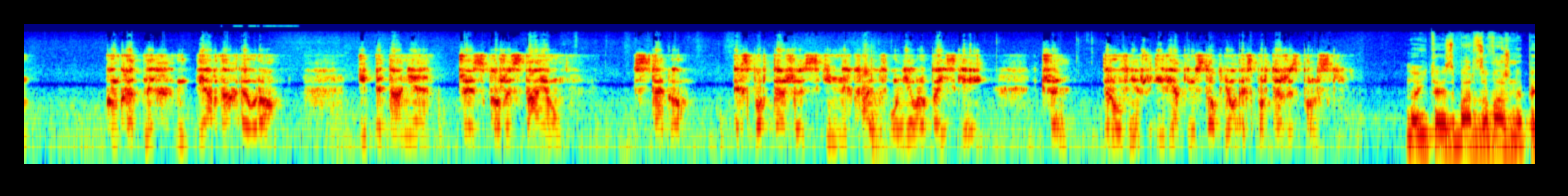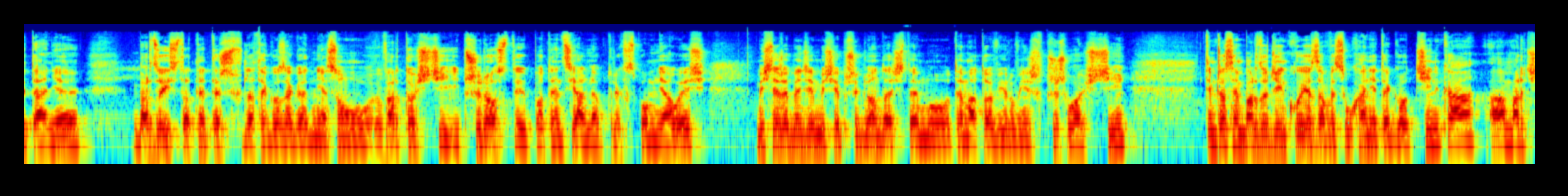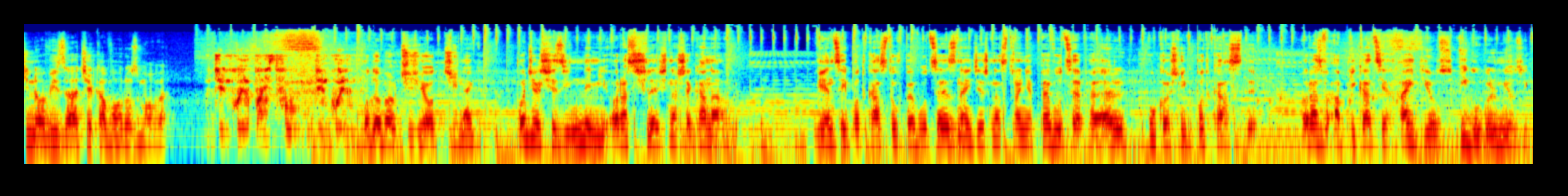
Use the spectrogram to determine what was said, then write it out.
konkretnych miliardach euro i pytanie, czy skorzystają z tego eksporterzy z innych krajów Unii Europejskiej, czy również i w jakim stopniu eksporterzy z Polski. No i to jest bardzo ważne pytanie. Bardzo istotne też dla tego zagadnienia są wartości i przyrosty potencjalne, o których wspomniałeś. Myślę, że będziemy się przyglądać temu tematowi również w przyszłości. Tymczasem bardzo dziękuję za wysłuchanie tego odcinka, a Marcinowi za ciekawą rozmowę. Dziękuję Państwu, dziękuję. Podobał Ci się odcinek? Podziel się z innymi oraz śledź nasze kanały. Więcej podcastów PWC znajdziesz na stronie pwc.pl ukośnik podcasty. oraz w aplikacjach iTunes i Google Music.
